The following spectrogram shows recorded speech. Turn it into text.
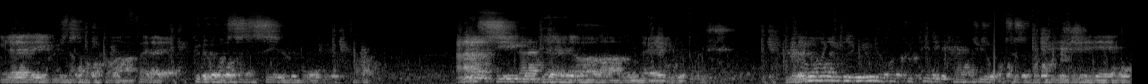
Il avait plus important à faire que de ressasser le bon vieux temps. Ainsi, la bière et l'or abondaient. Le moment est venu de recruter des créatures pour se protéger des héros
